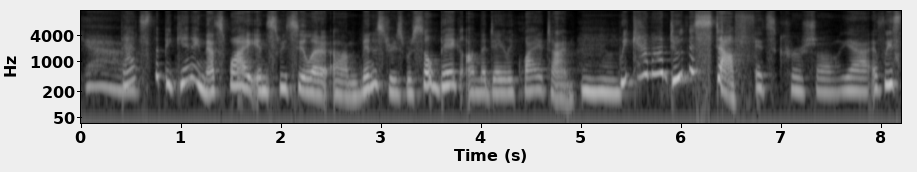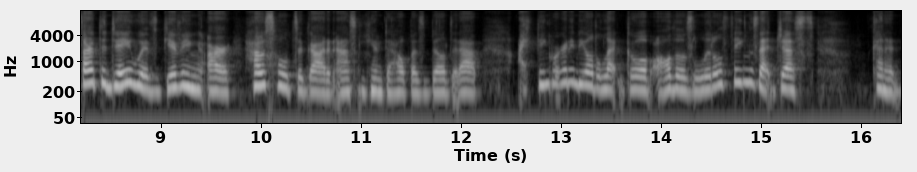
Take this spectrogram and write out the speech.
Yeah. that's the beginning. That's why in Sweet Selah um, Ministries, we're so big on the daily quiet time. Mm-hmm. We cannot do this stuff. It's crucial. Yeah. If we start the day with giving our household to God and asking him to help us build it up, I think we're going to be able to let go of all those little things that just kind of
